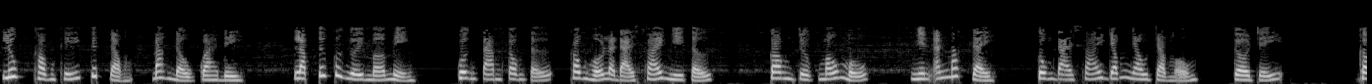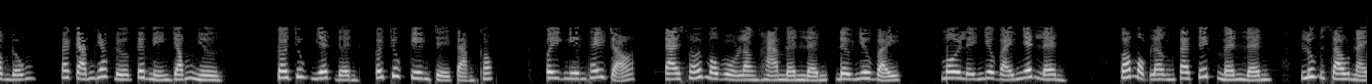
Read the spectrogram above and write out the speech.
Lúc không khí kích động, ban đầu qua đi, lập tức có người mở miệng, quân tam công tử, không hổ là đại soái nhi tử, con trượt máu mũ, nhìn ánh mắt cày, cùng đại soái giống nhau trầm ổn, cờ trĩ. Không đúng, ta cảm giác được cái miệng giống như, có chút vết định, có chút kiên trì tàn khốc. Uy nghiêm thấy rõ, đại soái một lần hạ mệnh lệnh đều như vậy, môi liền như vậy nhếch lên. Có một lần ta tiếp mệnh lệnh, lúc sau này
